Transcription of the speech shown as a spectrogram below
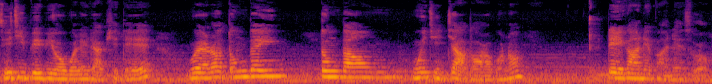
ဈေးကြီးပေးပြီးတော့ဝယ်လိုက်တာဖြစ်တယ်ဝယ်တော့3သိန်း3000 ဝန်းကျင်ကျသွားတာပေါ့နော်တဲကားနဲ့ပါနေဆိုတော့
